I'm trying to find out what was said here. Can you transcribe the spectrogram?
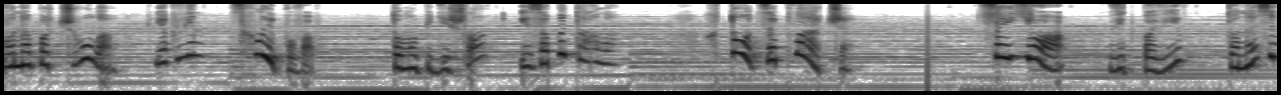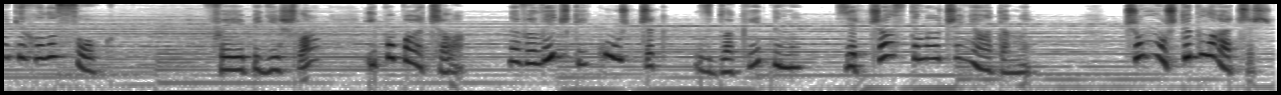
Вона почула, як він схлипував тому підійшла і запитала, хто це плаче? Це я, відповів тонесенький голосок. Фея підійшла і побачила невеличкий кущик з блакитними зірчастими оченятами. Чому ж ти плачеш?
